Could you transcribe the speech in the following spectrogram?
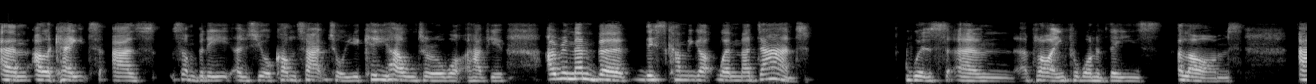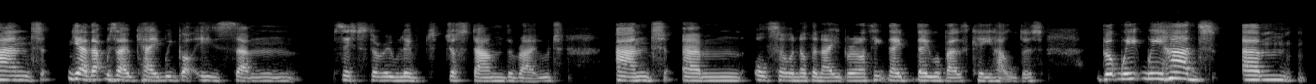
um, allocate as somebody as your contact or your key holder or what have you, I remember this coming up when my dad was um, applying for one of these alarms. And yeah, that was okay. We got his um, sister who lived just down the road and um, also another neighbour. And I think they, they were both key holders but we we had um,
